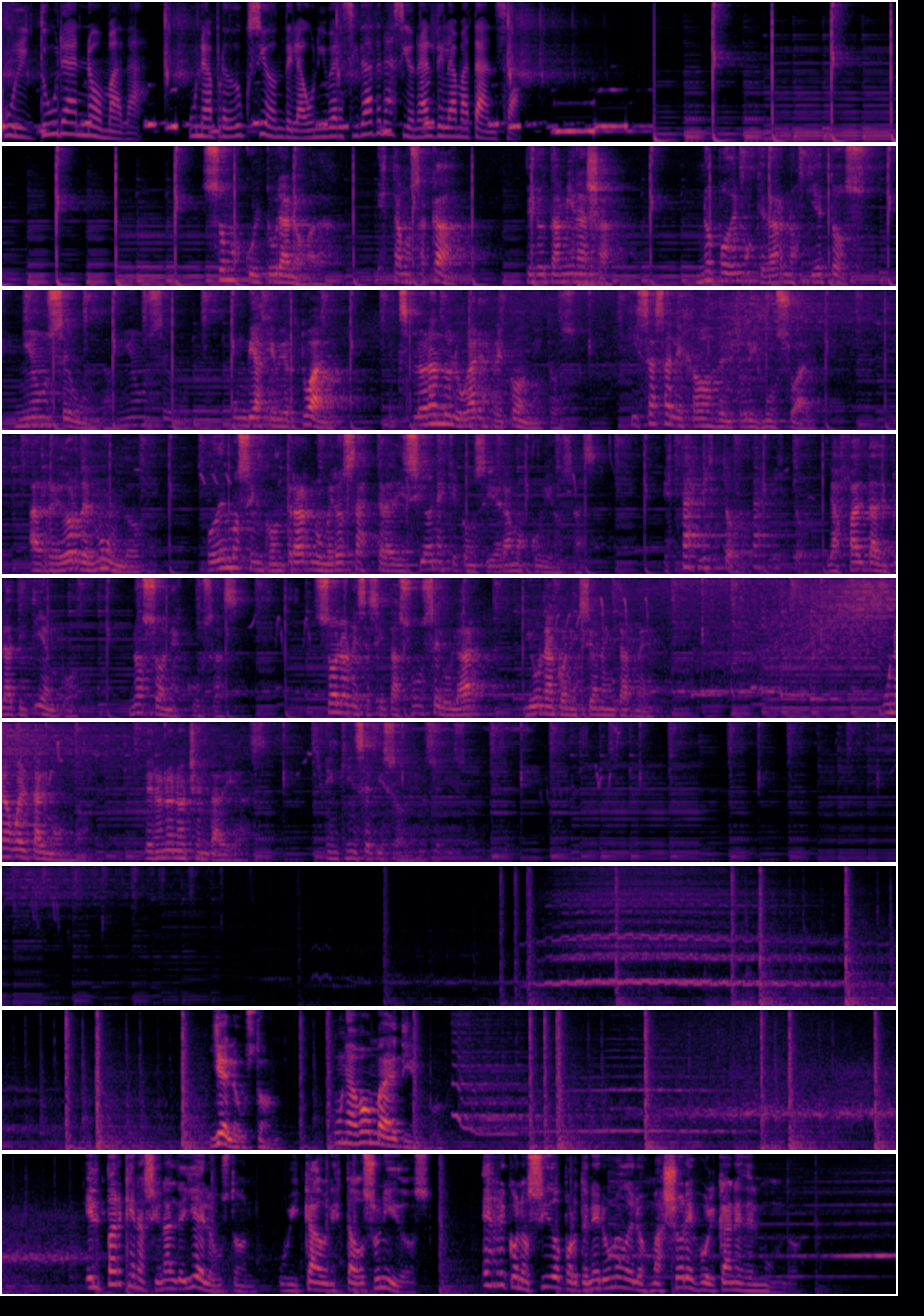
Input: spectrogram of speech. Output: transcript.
Cultura Nómada, una producción de la Universidad Nacional de La Matanza. Somos cultura nómada. Estamos acá, pero también allá. No podemos quedarnos quietos ni un segundo, ni un segundo. Un viaje virtual, explorando lugares recónditos, quizás alejados del turismo usual. Alrededor del mundo podemos encontrar numerosas tradiciones que consideramos curiosas. ¿Estás listo? ¿Estás listo? La falta de plata y tiempo no son excusas. Solo necesitas un celular y una conexión a internet. Una vuelta al mundo, pero no en 80 días, en 15 episodios. Yellowstone, una bomba de tiempo. El Parque Nacional de Yellowstone, ubicado en Estados Unidos, es reconocido por tener uno de los mayores volcanes del mundo.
